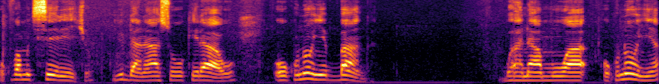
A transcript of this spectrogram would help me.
okuva mu kiseera ekyo yuda n'asookera awo okunoonya ebbanga. Bw'anaamuwa okunoonya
